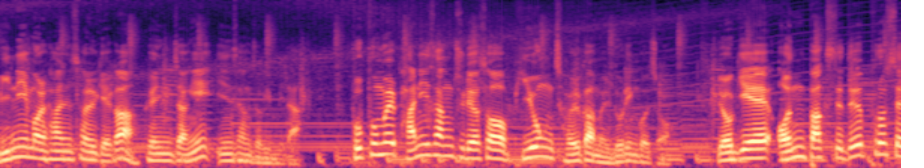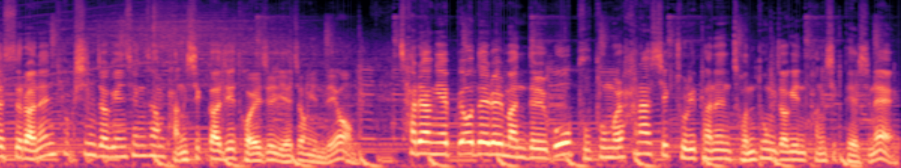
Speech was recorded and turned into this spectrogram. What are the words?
미니멀한 설계가 굉장히 인상적입니다. 부품을 반 이상 줄여서 비용 절감을 노린 거죠. 여기에 언박스드 프로세스라는 혁신적인 생산 방식까지 더해질 예정인데요. 차량의 뼈대를 만들고 부품을 하나씩 조립하는 전통적인 방식 대신에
